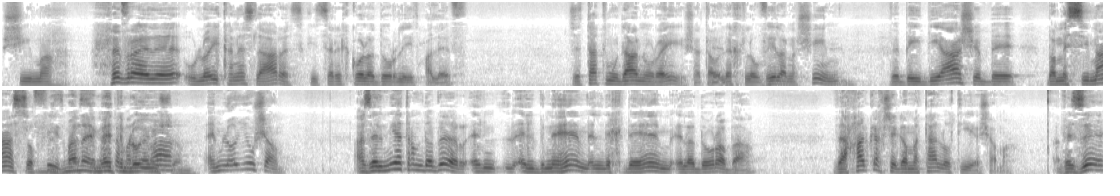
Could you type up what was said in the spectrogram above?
שעם החבר'ה האלה הוא לא ייכנס לארץ, כי צריך כל הדור להתחלף. זה תת מודע נוראי, שאתה כן. הולך להוביל אנשים, ובידיעה שבמשימה הסופית, בזמן האמת הם לא יהיו שם. הם לא יהיו שם. אז אל מי אתה מדבר? אל, אל בניהם, אל נכדיהם, אל הדור הבא, ואחר כך שגם אתה לא תהיה שם. וזה,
